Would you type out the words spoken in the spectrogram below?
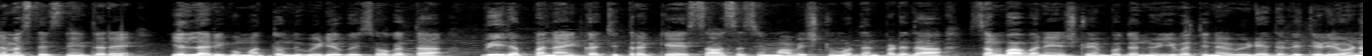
ನಮಸ್ತೆ ಸ್ನೇಹಿತರೆ, ಎಲ್ಲರಿಗೂ ಮತ್ತೊಂದು ವಿಡಿಯೋಗೆ ಸ್ವಾಗತ. ವೀರಪ್ಪ ನಾಯಕ ಚಿತ್ರಕ್ಕೆ ಸಾಹಸಸಿಂಹ ವಿಷ್ಣುವರ್ಧನ್ ಪಡೆದ ಸಂಭಾವನೆ ಎಷ್ಟು ಎಂಬುದನ್ನು ಇವತ್ತಿನ ವಿಡಿಯೋದಲ್ಲಿ ತಿಳಿಯೋಣ.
